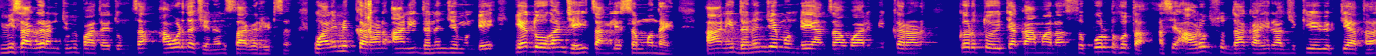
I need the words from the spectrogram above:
मी सागर आणि तुम्ही पाहताय तुमचा आवडता चॅनल सागर हिट्स वाल्मिक कराड आणि धनंजय मुंडे या दोघांचेही चांगले संबंध आहेत. आणि धनंजय मुंडे यांचा वाल्मिक कराड करतोय त्या कामाला सपोर्ट होता असे आरोप सुद्धा काही राजकीय व्यक्ती आता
